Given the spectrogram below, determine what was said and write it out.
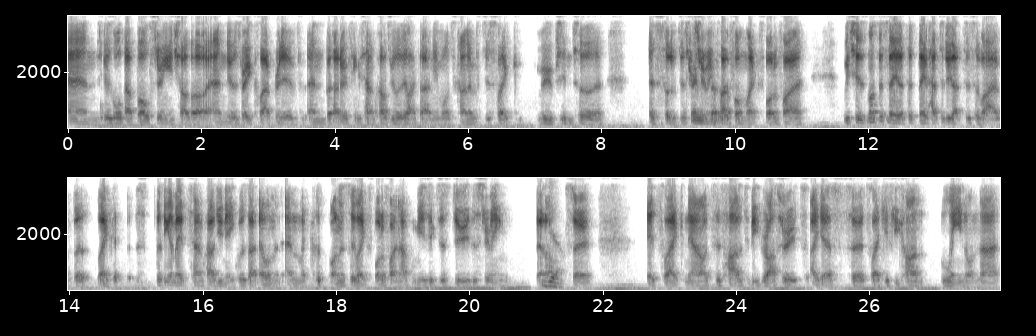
and it was all about bolstering each other, and it was very collaborative. And but I don't think SoundCloud's really like that anymore. It's kind of just like moved into a sort of just Streaming streaming platform like Spotify. Which is not to say that they've had to do that to survive, but like the thing that made SoundCloud unique was that element, and like honestly, like Spotify and Apple Music just do the streaming better. Yeah. So it's like now it's just harder to be grassroots, I guess. So it's like if you can't lean on that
